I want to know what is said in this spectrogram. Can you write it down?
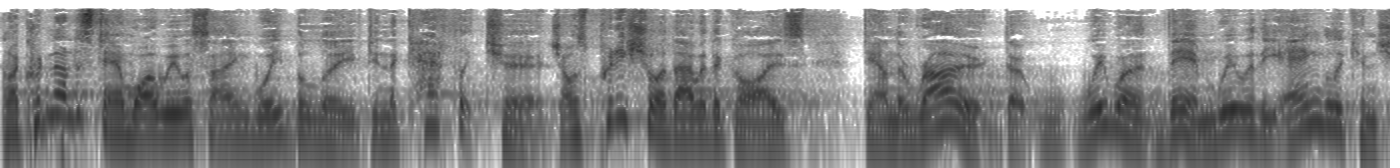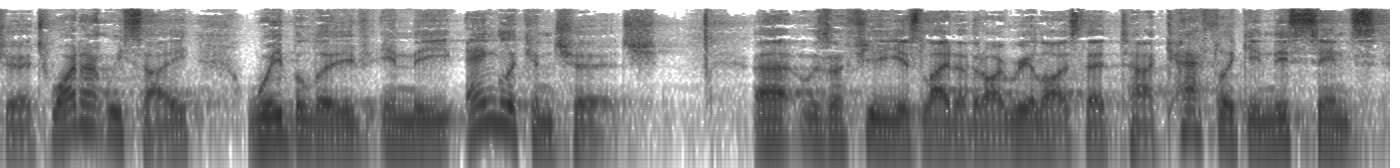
And I couldn't understand why we were saying we believed in the Catholic Church. I was pretty sure they were the guys down the road, that we weren't them, we were the Anglican church. Why don't we say we believe in the Anglican church? Uh, it was a few years later that I realised that uh, Catholic in this sense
